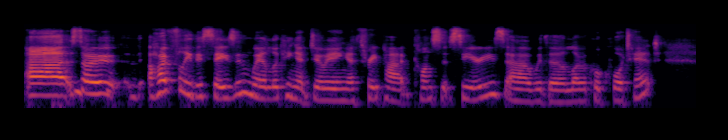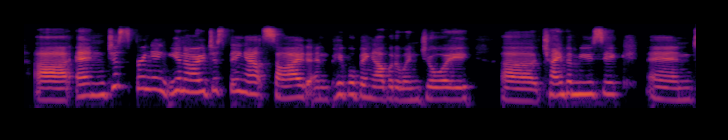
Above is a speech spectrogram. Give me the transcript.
Uh, so hopefully this season we're looking at doing a three part concert series uh, with a local quartet uh, and just bringing, you know, just being outside and people being able to enjoy uh, chamber music. And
